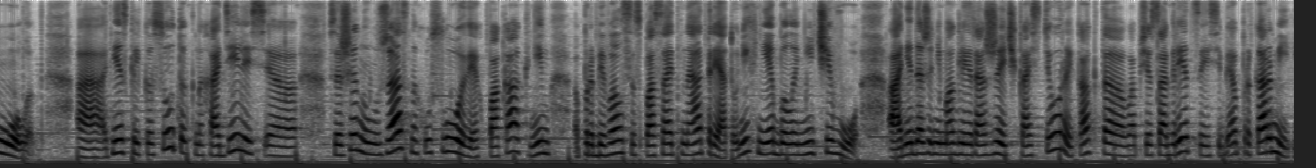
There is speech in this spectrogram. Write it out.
холод. А, несколько суток находились э, в совершенно ужасных условиях, пока к ним пробивался спасательный отряд. У них не было ничего. Они даже не могли разжечь костер и как-то вообще согреться и себя прокормить.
